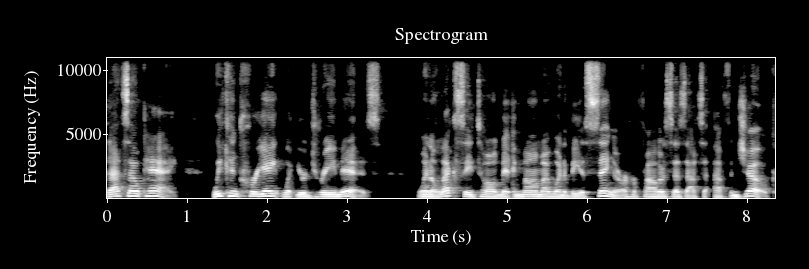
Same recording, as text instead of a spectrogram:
That's okay. We can create what your dream is. When Alexi told me, Mom, I want to be a singer, her father says, That's an effing joke.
